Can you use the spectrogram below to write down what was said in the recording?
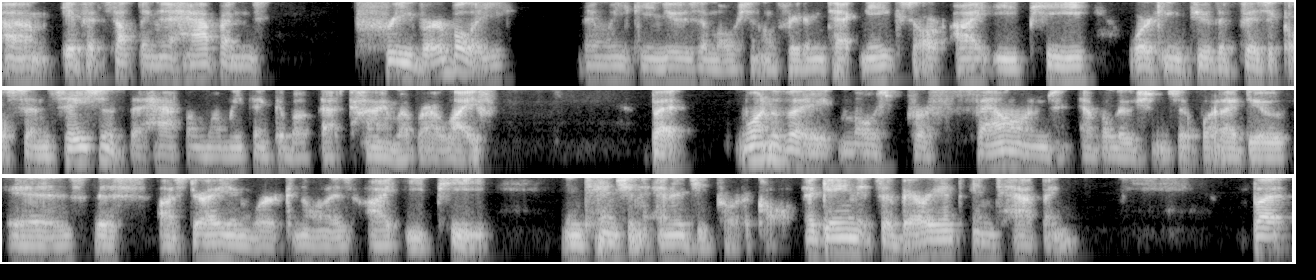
Um, if it's something that happened pre verbally, then we can use emotional freedom techniques or IEP, working through the physical sensations that happen when we think about that time of our life. But one of the most profound evolutions of what I do is this Australian work known as IEP, intention energy protocol. Again, it's a variant in tapping, but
